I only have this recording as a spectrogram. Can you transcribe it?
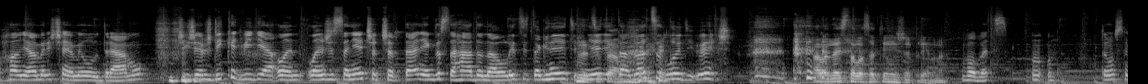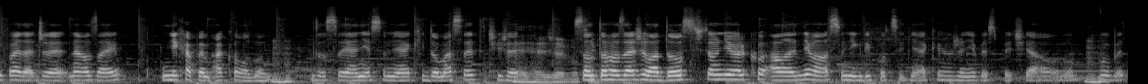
hlavne Američania milujú drámu, čiže vždy, keď vidia len, len, že sa niečo črtá, niekto sa háda na ulici, tak hneď, hneď je tam 20 ľudí, vieš. Ale nestalo sa ti nič nepríjemné? Vôbec. Uh-uh. To musím povedať, že naozaj nechápem ako, lebo uh-huh. zase ja nie som nejaký domaset, čiže hej, hej, že som toho zažila dosť v tom New Yorku, ale nemala som nikdy pocit nejakého, že nebezpečia alebo uh-huh. vôbec.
